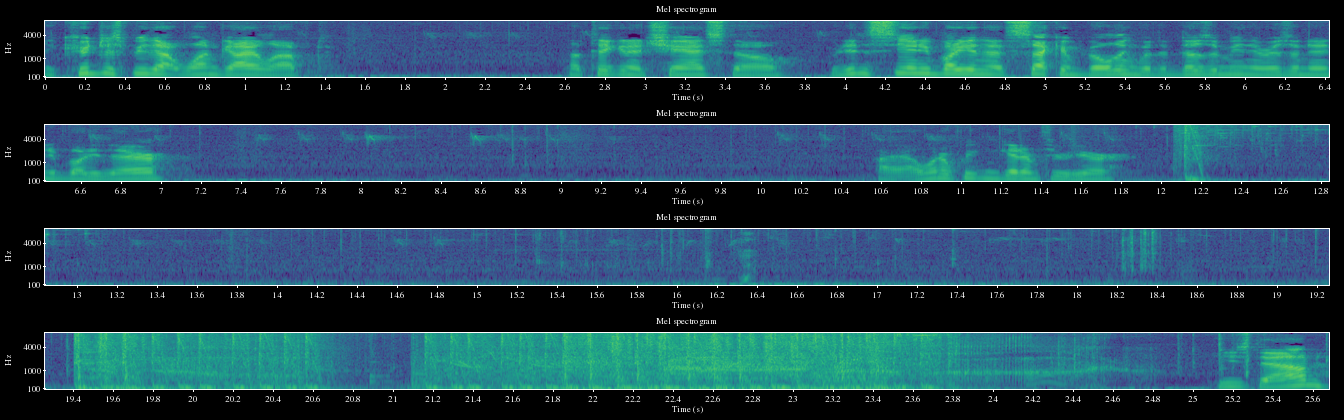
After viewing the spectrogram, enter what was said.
It could just be that one guy left. Not taking a chance though. We didn't see anybody in that second building, but it doesn't mean there isn't anybody there. Alright, I wonder if we can get him through here. Down.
